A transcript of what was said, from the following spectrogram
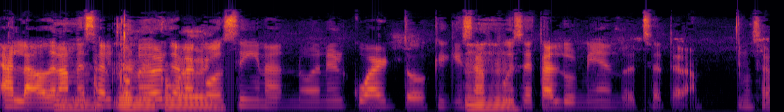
al lado de la mesa del comedor de la cocina, no en el cuarto, que quizás Ujú. pudiese estar durmiendo, etcétera. No sé.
